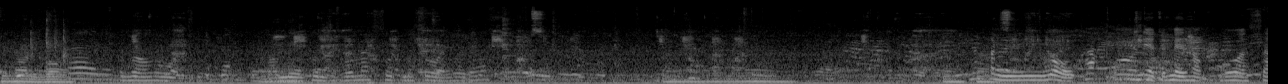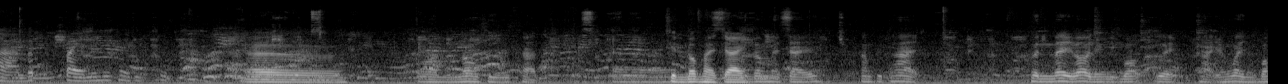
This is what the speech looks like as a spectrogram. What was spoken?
ที่นอนนี่บ่เป็นว่าโหดเอาเมียคุณจะบ่มาสุดมาสวยเลยได้ มันโง่คักว่าเนี่ยจะแม่น học บัวสารบัดไปไม่มีใครดูถูกเออก่อนน้องสิขาดอ่าสิ้นลมหายใจ ลมหายใจคำสุดท้ายเพิ่นได้เว้าหยังอีกบ่เอ้ยถ่ายหยังไว้หยังบ่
